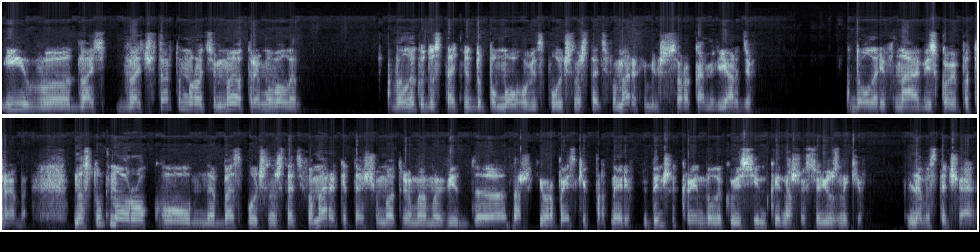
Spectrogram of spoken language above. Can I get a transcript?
І в 2024 році ми отримували велику достатню допомогу від Сполучених Штатів Америки більше 40 мільярдів. Доларів на військові потреби наступного року без сполучених штатів Америки, те, що ми отримуємо від наших європейських партнерів, від інших країн Великої Сімки і наших союзників, не вистачає.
